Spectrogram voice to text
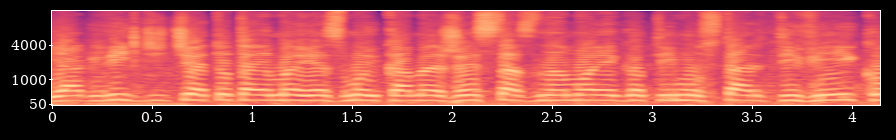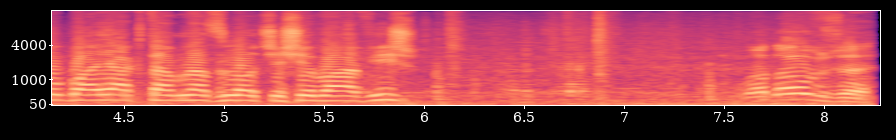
Jak widzicie, tutaj jest mój kamerzysta z mojego teamu Star TV. Kuba, jak tam na zlocie się bawisz? No dobrze.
